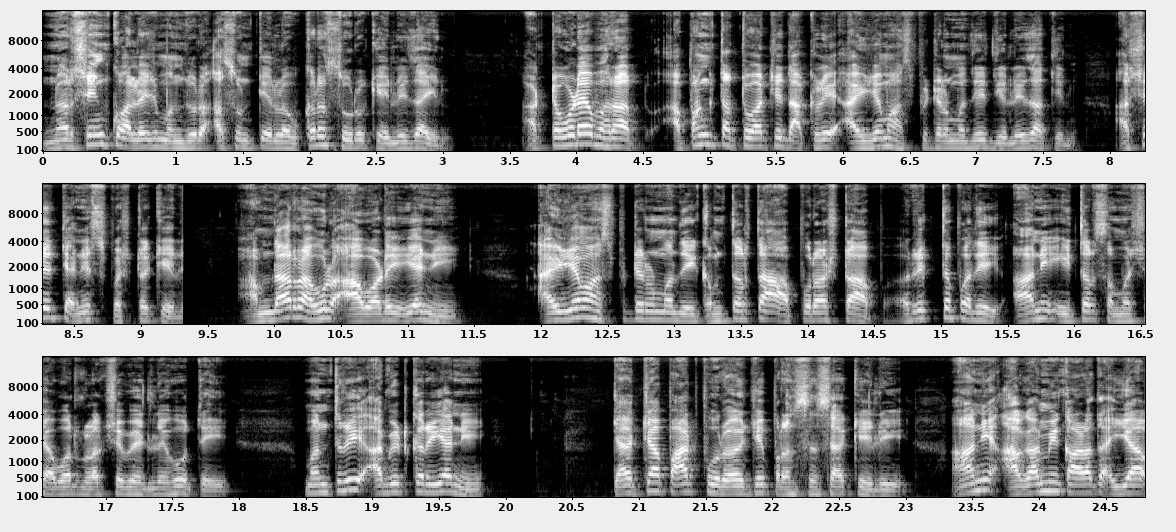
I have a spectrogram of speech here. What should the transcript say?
नर्सिंग कॉलेज मंजूर असून ते लवकरच सुरू केले जाईल. आठवड्याभरात अपंग तत्वाचे दाखले आयजम हॉस्पिटलमध्ये दिले जातील असे त्यांनी स्पष्ट केले. आमदार राहुल आवाडे यांनी आयएम हॉस्पिटलमध्ये कमतरता अपुरा स्टाफ रिक्त पदे आणि इतर समस्यावर लक्ष वेधले होते. मंत्री आंबेडकर यांनी त्याच्या पाठपुराव्याची प्रशंसा केली आणि आगामी काळात या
